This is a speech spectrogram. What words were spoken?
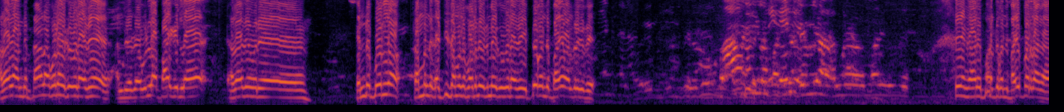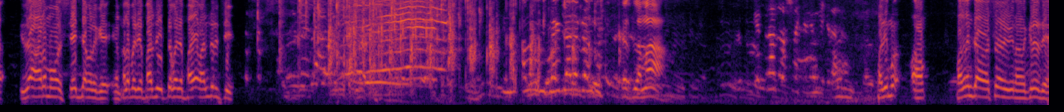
அதாவது அந்த பேனா கூட வைக்க கூடாது. அந்த உள்ள பாக்கெட்ல அதாவது ஒரு எந்த பொருளும் சம்மந்த கட்சி சம்மந்தப்பட்டது எதுவுமே வைக்க கூடாது. இப்போ கொஞ்சம் பயம் வந்திருக்குது. எங்க ஆளு பார்த்து கொஞ்சம் பயப்படுறாங்க. இதுதான் ஆரம்பம். ஒரு ஸ்டேஜ் அவங்களுக்கு எங்க தளபதியை பார்த்து இப்போ கொஞ்சம் பயம் வந்துருச்சு. பேசலாமா. பதிமூ ஆ, பதினஞ்சாவது வருஷம் இருக்கு நான் வைக்கிறது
